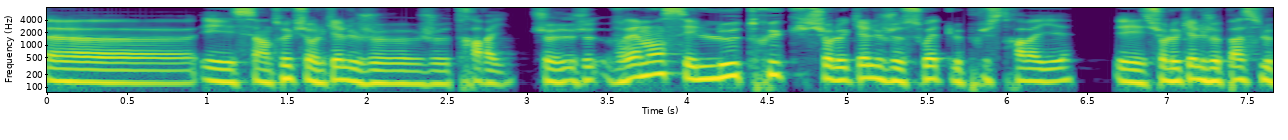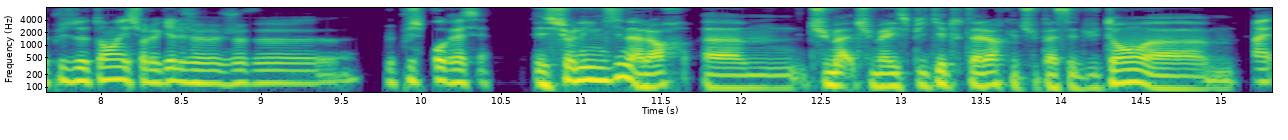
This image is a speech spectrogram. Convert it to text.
Euh, et c'est un truc sur lequel je, je travaille. Je, je- vraiment, c'est le truc sur lequel je souhaite le plus travailler et sur lequel je passe le plus de temps et sur lequel je, je veux le plus progresser. Et sur LinkedIn alors, euh, tu m'as tu m'as expliqué tout à l'heure que tu passais du temps euh, Ouais.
